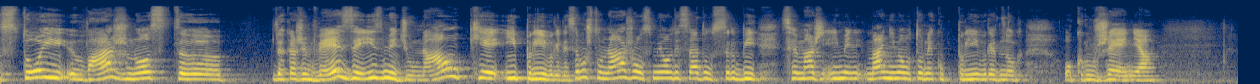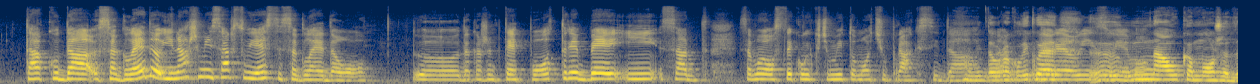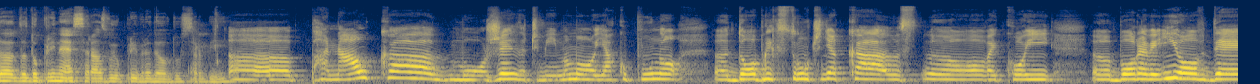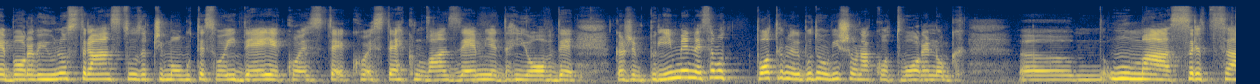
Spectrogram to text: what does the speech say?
stoji važnost da kažem, veze između nauke i privrede. Samo što, nažalost, mi ovde sada u Srbiji sve manje imamo tog nekog privrednog okruženja. Tako da sagleda, i naše ministarstvo jeste sagledalo E, da kažem, te potrebe i sad samo ostaje koliko ćemo mi to moći u praksi da, Dobro, koliko da je realizujemo. nauka može da, da doprinese razvoju privrede ovde u Srbiji? Uh, pa nauka može, znači mi imamo jako puno dobrih stručnjaka ovaj, koji borave i ovde, borave i u inostranstvu, znači mogu te svoje ideje koje, ste, koje steknu van zemlje da i ovde, kažem, primene. Samo potrebno je da budemo više onako otvorenog um, uma, srca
